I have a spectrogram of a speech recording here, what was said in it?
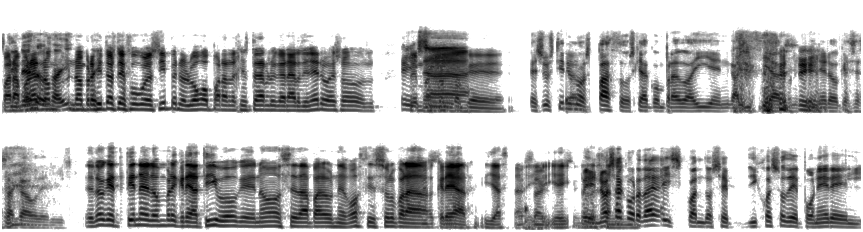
para poner nombrecitos de fútbol sí, pero luego para registrarlo y ganar dinero, eso es que... Jesús tiene unos pazos que ha comprado ahí en Galicia con el dinero que se ha sacado del... Es lo que tiene el hombre creativo, que no se da para los negocios, solo para crear y ya está. ¿No os acordáis cuando se dijo eso de poner el,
